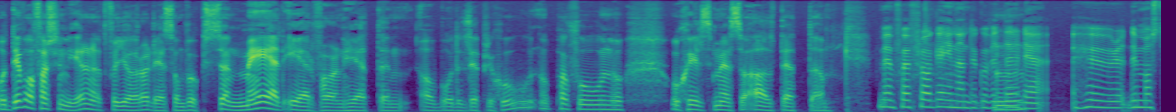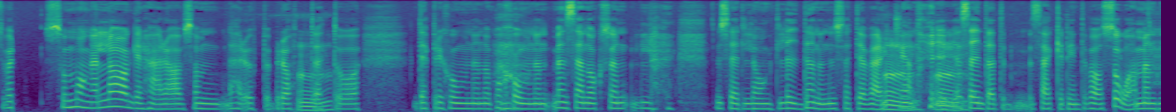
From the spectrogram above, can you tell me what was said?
Och det var fascinerande att få göra det som vuxen med erfarenheten av både depression och passion och, och skilsmässa och allt detta. Men får jag fråga innan du går vidare Mm. det, hur, det måste varit så många lager här av som det här uppbrottet Mm. och depressionen och passionen, men sen också en, du säger ett långt lidande, nu sätter jag verkligen Mm, mm. jag säger inte att det säkert inte var så, men,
